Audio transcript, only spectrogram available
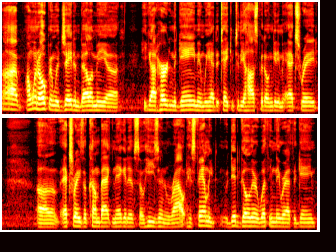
Uh, I want to open with Jayden Bellamy. Uh, he got hurt in the game, and we had to take him to the hospital and get him X-rayed. Uh, X-rays have come back negative, so he's en route. His family did go there with him; they were at the game.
